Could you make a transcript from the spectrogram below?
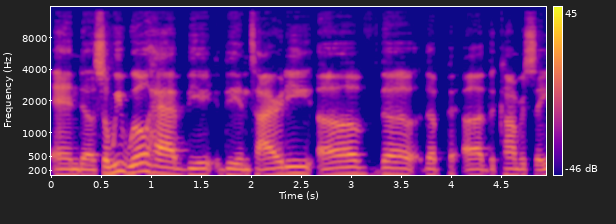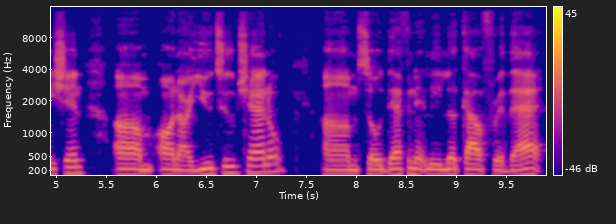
and uh, so we will have the the entirety of the the uh, the conversation um, on our YouTube channel. Um, so definitely look out for that.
